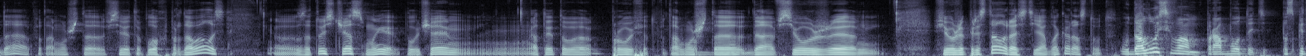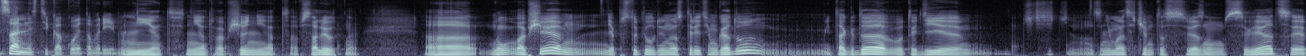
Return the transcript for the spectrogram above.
да, потому что все это плохо продавалось, Э, зато сейчас мы получаем от этого профит, потому что, да, все уже, все уже перестало расти, а облака растут. Удалось вам поработать по специальности какое-то время? Нет, нет, вообще нет, абсолютно. А, ну, вообще, я поступил в 93 году, и тогда вот идея заниматься чем-то связанным с авиацией,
